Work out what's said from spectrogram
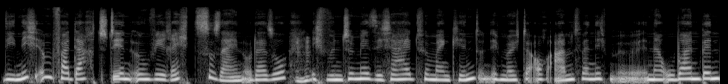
die nicht im Verdacht stehen, irgendwie rechts zu sein oder so. Mhm. Ich wünsche mir Sicherheit für mein Kind und ich möchte auch abends, wenn ich äh, in der U-Bahn bin,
